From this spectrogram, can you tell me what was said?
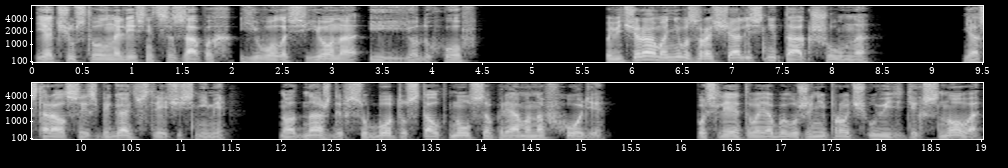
я чувствовал на лестнице запах его лосьона и ее духов. По вечерам они возвращались не так шумно. Я старался избегать встречи с ними, но однажды в субботу столкнулся прямо на входе. После этого я был уже не прочь увидеть их снова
